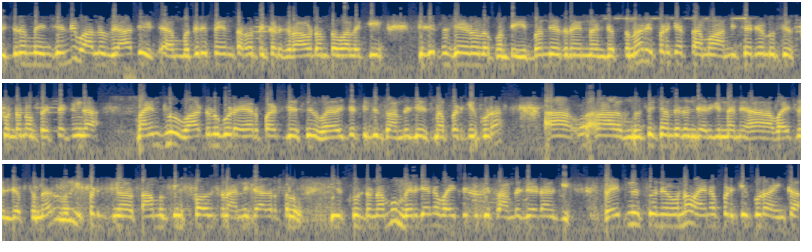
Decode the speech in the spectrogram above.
విజృంభించింది. వాళ్ళు వ్యాధి ముదిరిపోయిన తర్వాత ఇక్కడికి రావడంతో వాళ్ళకి చికిత్స చేయడంలో కొంత ఇబ్బంది ఎదురైందని చెప్తున్నారు. ఇప్పటికే తాము అన్ని చర్యలు తీసుకుంటున్నాం. ప్రత్యేకంగా స్వైన్ ఫ్లూ వార్డును కూడా ఏర్పాటు చేసి వైద్య చికిత్స అందజేసినప్పటికీ కూడా మృతి చెందడం జరిగిందని వైద్యులు చెప్తున్నారు. ఇప్పటికి తాము తీసుకోవాల్సిన అన్ని జాగ్రత్తలు తీసుకుంటున్నాము. మెరుగైన వైద్య చికిత్స అందజేయడానికి ప్రయత్నిస్తూనే ఉన్నాం. అయినప్పటికీ కూడా ఇంకా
